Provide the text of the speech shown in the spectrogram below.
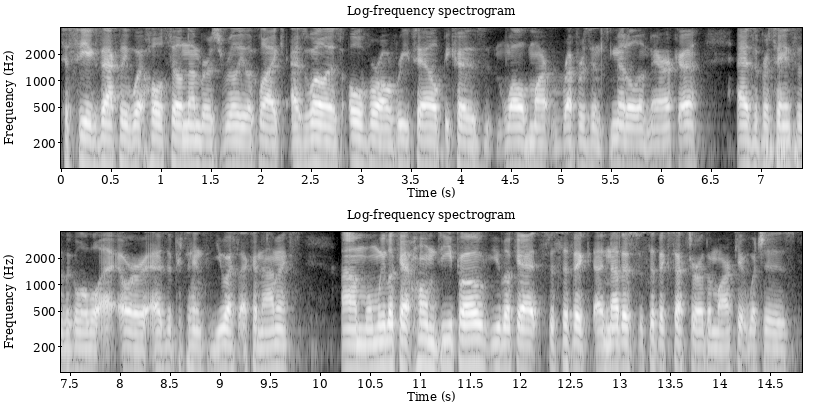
to see exactly what wholesale numbers really look like, as well as overall retail, because Walmart represents middle America as it pertains to the global or as it pertains to U.S. economics. Um, when we look at Home Depot, you look at specific another specific sector of the market, which is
